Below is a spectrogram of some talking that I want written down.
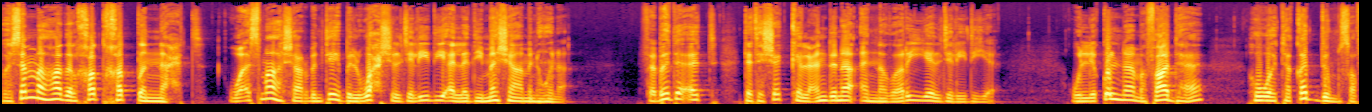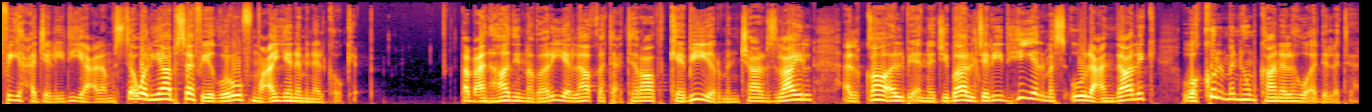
وسمى هذا الخط خط النحت وأسماه شاربنتيه بالوحش الجليدي الذي مشى من هنا. فبدأت تتشكل عندنا النظرية الجليدية. واللي قلنا مفادها هو تقدم صفيحة جليدية على مستوى اليابسة في ظروف معينة من الكوكب. طبعا هذه النظرية لاقت اعتراض كبير من تشارلز لايل القائل بأن جبال الجليد هي المسؤولة عن ذلك وكل منهم كان له أدلته.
